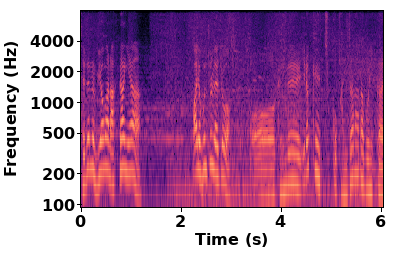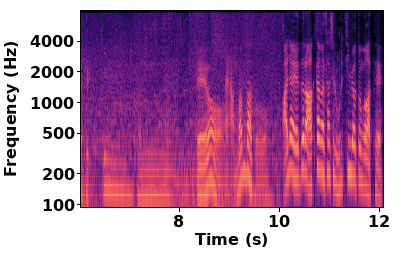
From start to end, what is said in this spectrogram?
제드는 위험한 악당이야 빨리 혼쭐 내줘. 어 근데 이렇게 죽고 관전하다 보니까 느낀 건데요. 아니, 앞만 봐도. 아니야 얘들아. 악당은 사실 우리 팀이었던 것 같아.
